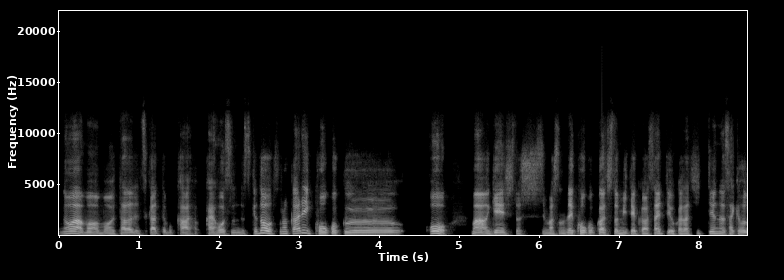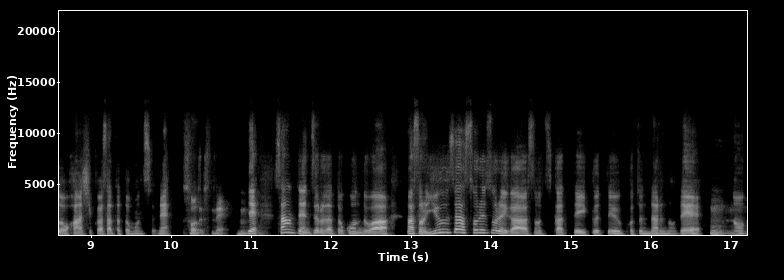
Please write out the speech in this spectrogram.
のは、まあ、もう、ただで使ってもか開放するんですけど、その代わり広告を、まあ、原資としますので、広告はちょっと見てくださいっていう形っていうのは先ほどお話しくださったと思うんですよね。そうですね。うん。で、3.0だと今度は、まあ、そのユーザーそれぞれがその使っていくっていうことになるので、うんうん。の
